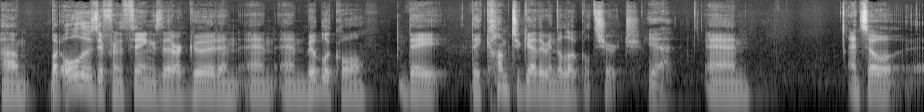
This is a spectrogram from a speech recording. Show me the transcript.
Um, but all those different things that are good and and and biblical, they they come together in the local church Yeah. and and so uh,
